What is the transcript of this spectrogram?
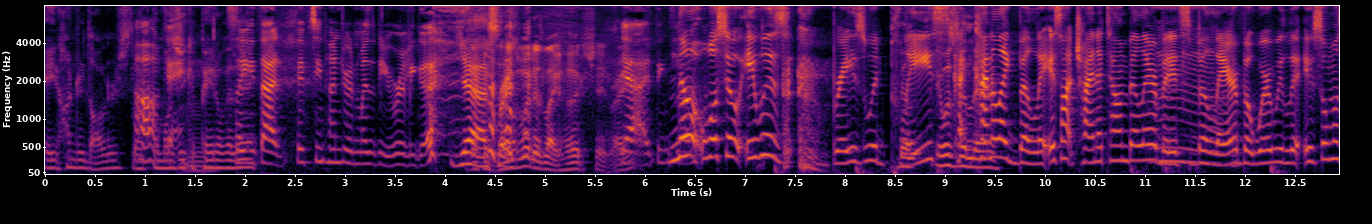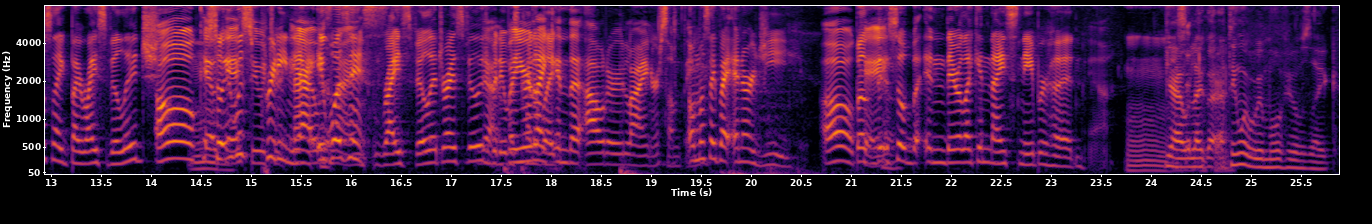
eight hundred dollars, like Oh, the most you could pay over So there. So you thought fifteen hundred must be really good. yeah, Because so, Braeswood is like hood shit, right? Yeah, I think so. no. Well, so it was Braeswood Place. it was kind of like Bellaire. It's not Chinatown Bellaire, but it's Bellaire. But where we live, it's almost like by Rice Village. Oh, okay. so okay, it was pretty nice. yeah, it, was not nice. Rice Village, Rice Village, Yeah, but it was you're like, like, in the outer line or something. almost like by NRG. Oh, But okay. th- so, but and they're like a nice neighborhood. yeah. Mm, yeah, like I think when we moved, it was like,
